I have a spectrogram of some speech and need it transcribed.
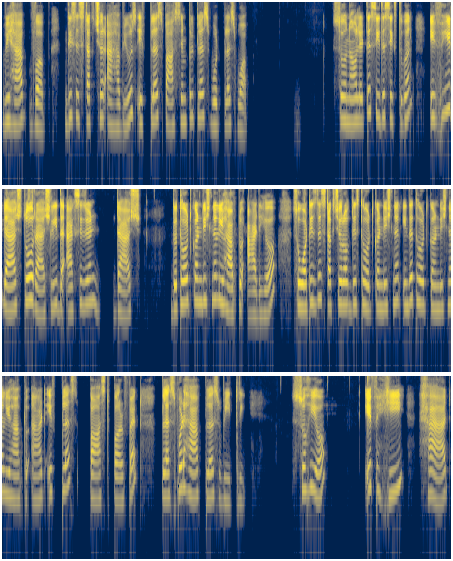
we have verb. This structure I have used if plus past simple plus would plus verb. So now let us see the sixth one. If he dash so rashly, the accident dash the third conditional you have to add here. So what is the structure of this third conditional? In the third conditional you have to add if plus past perfect plus would have plus v3 so here if he had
